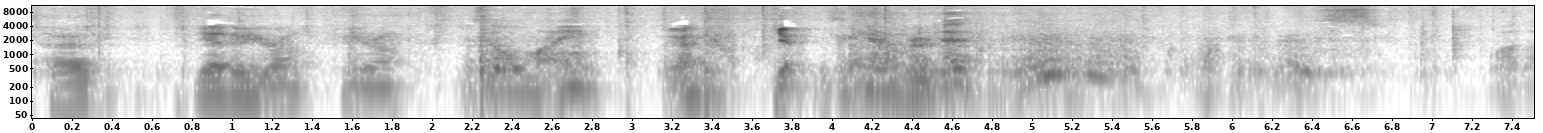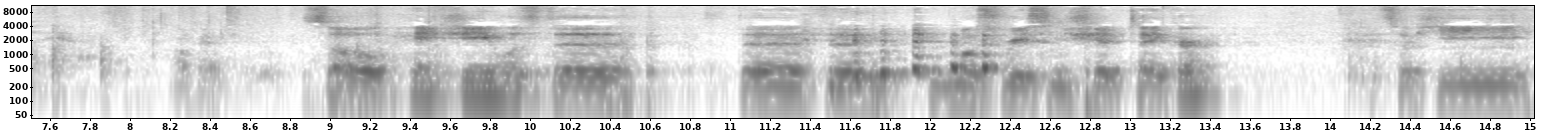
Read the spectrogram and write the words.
Ten. Yeah, there you're on. There you're on. so mine. Yeah? Yeah. I that can okay? read it. Okay, that's what I have. Okay. So HE was the the the most recent shit taker. So he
